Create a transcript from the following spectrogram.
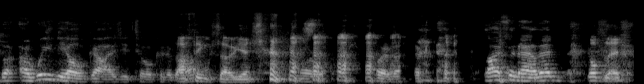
but are we the old guys you're talking about? I think so. Yes. Bye for now, then. God bless.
